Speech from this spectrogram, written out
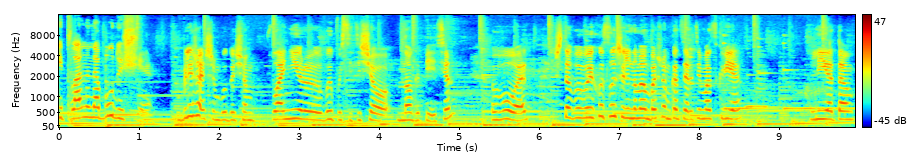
и планы на будущее? В ближайшем будущем планирую выпустить еще много песен. Вот. Чтобы вы их услышали на моем большом концерте в Москве летом.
